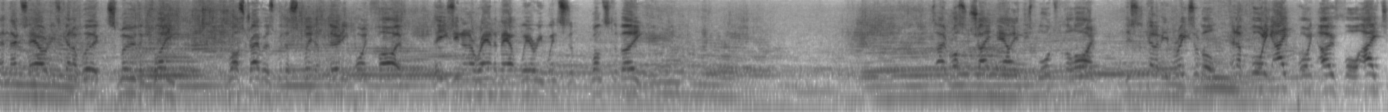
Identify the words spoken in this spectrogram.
and that's how it is going to work, smooth and clean. Ross Travers with a split of 30.5. He's in and around about where he wants to, wants to be. So Ross and Shane now in this launch for the line. This is going to be reasonable and a 48.048.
